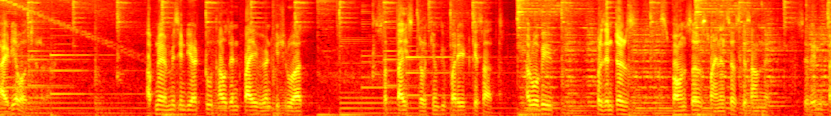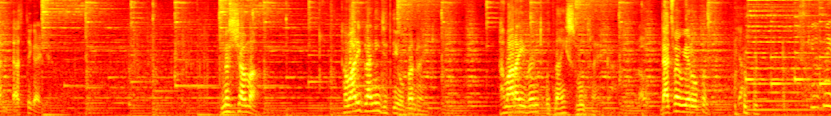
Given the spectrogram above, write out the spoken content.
Idea बहुत अच्छा लगा। अपने मिस इंडिया 2005 इवेंट की शुरुआत 27 लड़कियों की परेड के साथ और वो भी प्रेजेंटर्स स्पॉन्सर्स फाइनेंसर्स के सामने। से really fantastic idea mister Sharma हमारी प्लानिंग जितनी ओपन रहेगी हमारा इवेंट उतना ही स्मूथ रहेगा। That's why we are open excuse me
